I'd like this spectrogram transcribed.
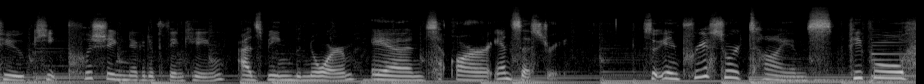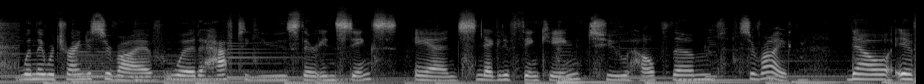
to keep pushing negative thinking as being the norm, and our ancestry. So, in prehistoric times, people, when they were trying to survive, would have to use their instincts and negative thinking to help them survive. Now, if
